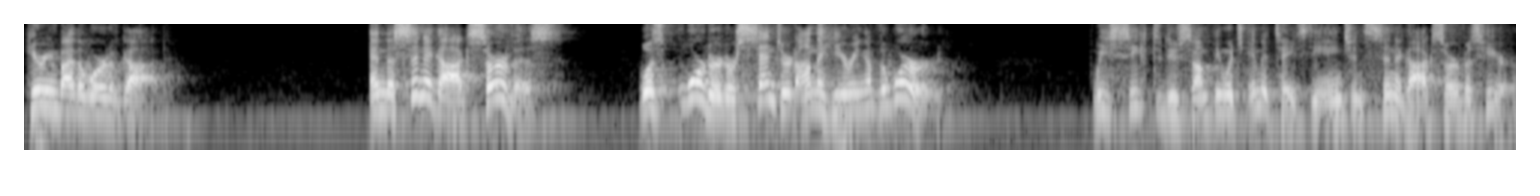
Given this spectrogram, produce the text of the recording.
hearing by the word of God. And the synagogue service was ordered or centered on the hearing of the word. We seek to do something which imitates the ancient synagogue service here.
